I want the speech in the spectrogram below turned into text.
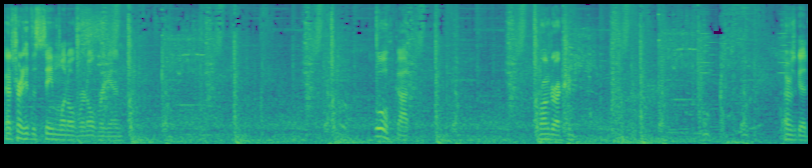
Gotta try to hit the same one over and over again. Oh, God. Wrong direction. That was good.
